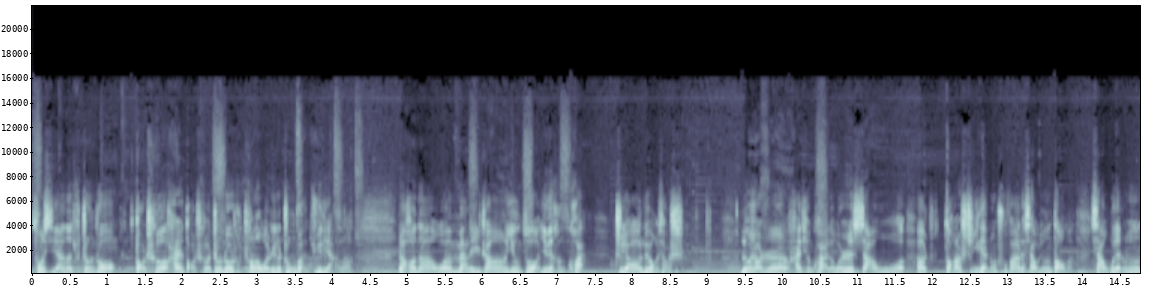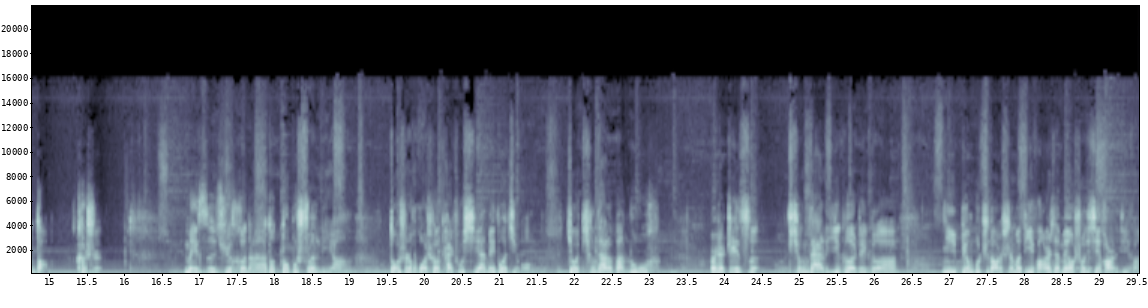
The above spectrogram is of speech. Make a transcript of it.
从西安呢去郑州倒车，还是倒车，郑州成了我这个中转据点了。然后呢，我买了一张硬座，因为很快，只要六个小时。六个小时还挺快的，我是下午呃早上十一点钟出发的，下午就能到嘛，下午五点钟就能到。可是每次去河南啊都都不顺利啊，都是火车开出西安没多久就停在了半路，而且这次停在了一个这个你并不知道是什么地方，而且没有手机信号的地方，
